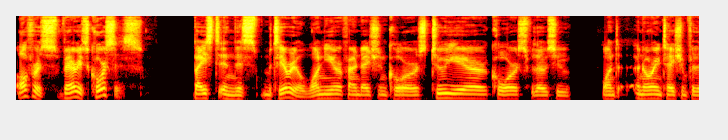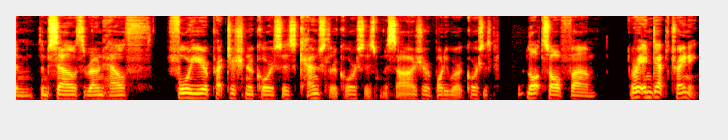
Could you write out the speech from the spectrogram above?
offers various courses based in this material. One year foundation course, two year course for those who want an orientation for them themselves, their own health, four year practitioner courses, counselor courses, massage or bodywork courses, lots of um, very in depth training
